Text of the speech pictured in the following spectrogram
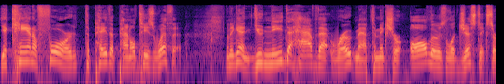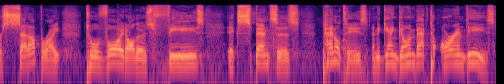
You can't afford to pay the penalties with it. And again, you need to have that roadmap to make sure all those logistics are set up right to avoid all those fees, expenses, penalties. And again, going back to RMDs,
